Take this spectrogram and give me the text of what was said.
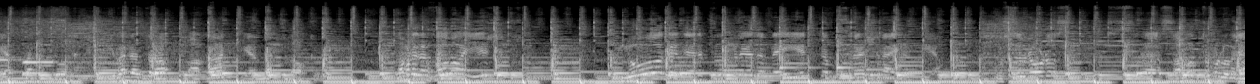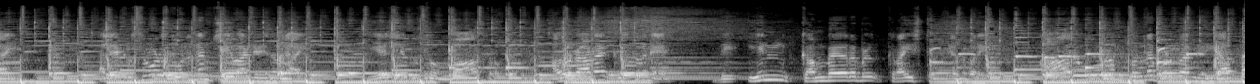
എന്ന് നോക്കുക ഇവൻ എത്ര മഹാൻ എന്ന് നോക്കുക നമ്മുടെ കർത്താവായ ക്രൈസ്റ്റ് എന്ന് പറയുന്നത് ആരോടും തുന്നപ്പെടുത്താൻ കഴിയാത്ത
